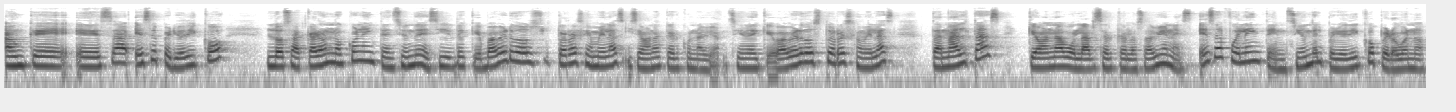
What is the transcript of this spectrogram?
Aunque esa, ese periódico lo sacaron no con la intención de decir de que va a haber dos torres gemelas y se van a caer con un avión, sino de que va a haber dos torres gemelas tan altas que van a volar cerca de los aviones. Esa fue la intención del periódico, pero bueno,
